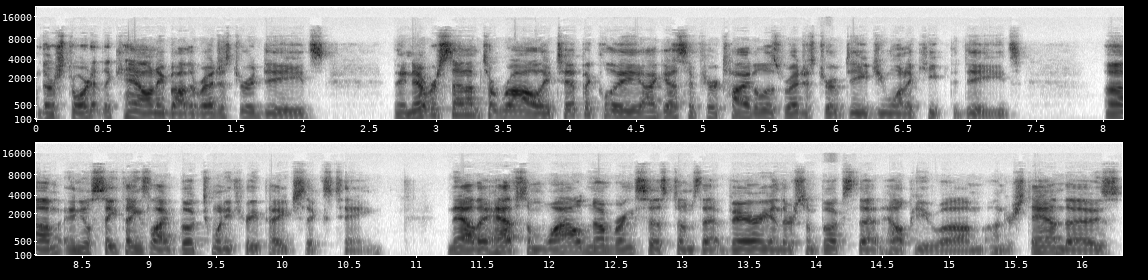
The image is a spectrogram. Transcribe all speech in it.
they're stored at the county by the Register of Deeds. They never send them to Raleigh. Typically, I guess if your title is Register of Deeds, you want to keep the deeds. Um, and you'll see things like Book 23, page 16. Now, they have some wild numbering systems that vary, and there's some books that help you um, understand those.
